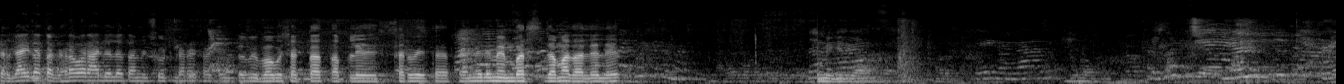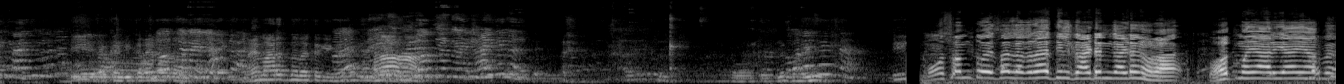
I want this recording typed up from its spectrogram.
तर गाईज आता घरावर आलेलं आम्ही शूट करायसाठी. तुम्ही बघू शकतात आपले सर्व इतर फॅमिली मेंबर्स जमा झालेले आहेत. तुम्ही किती नाही मारत ना धक्का हा हा. मौसम तो ऐसा लग रहा है दिल गार्डन गार्डन हो रहा है। बहुत मज़ा आ रहा है यहाँ पे।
